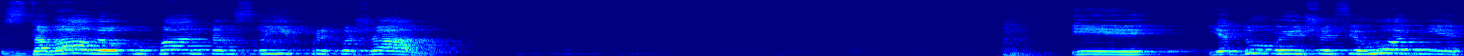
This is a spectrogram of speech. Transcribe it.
здавали окупантам своїх прихожан. І я думаю, що сьогодні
